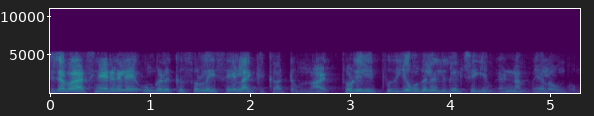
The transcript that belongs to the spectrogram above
ரிஷபராசி நேர்களே உங்களுக்கு சொல்லை செயலாக்கி காட்டும் நாள். தொழிலில் புதிய முதலீடுகள் செய்யும் எண்ணம் மேலோங்கும்.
